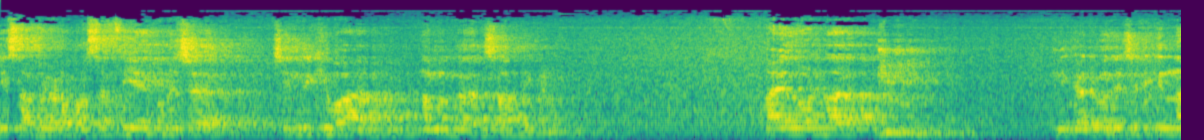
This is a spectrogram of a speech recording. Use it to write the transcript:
ഈ സഭയുടെ പ്രസക്തിയെക്കുറിച്ച് ചിന്തിക്കുവാൻ നമുക്ക് സാധിക്കണം. ആയതുകൊണ്ട് എനിക്ക് അനുവദിച്ചിരിക്കുന്ന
